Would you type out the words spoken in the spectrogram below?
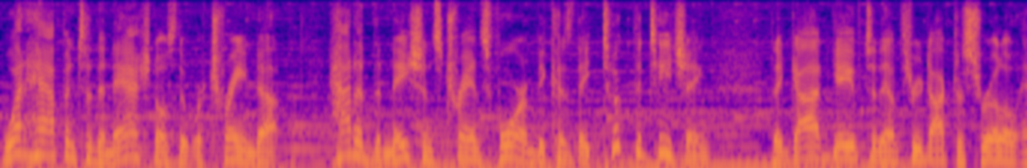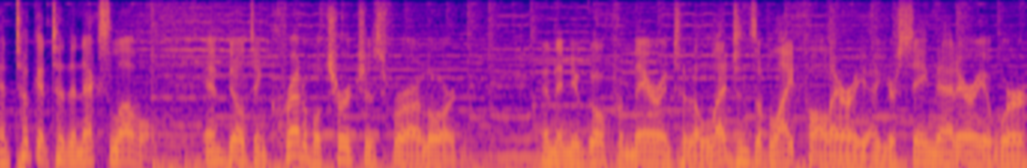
what happened to the nationals that were trained up? How did the nations transform because they took the teaching that God gave to them through Dr. Cerullo and took it to the next level and built incredible churches for our Lord? And then you go from there into the Legends of Lightfall area. You're seeing that area where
